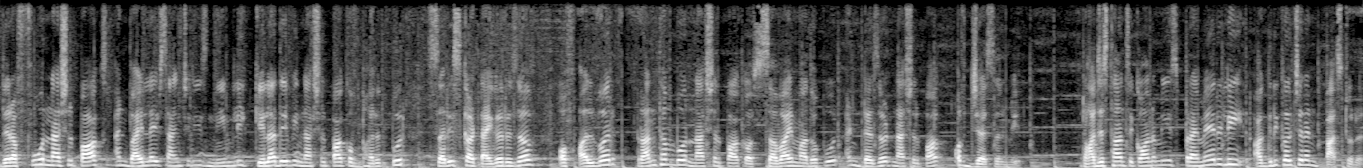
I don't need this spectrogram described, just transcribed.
There are four national parks and wildlife sanctuaries, namely Keoladeo National Park of Bharatpur, Sariska Tiger Reserve, of Alwar, Ranthambore National Park of Sawai Madhopur and Desert National Park of Jaisalmer. Rajasthan's economy is primarily agriculture and pastoral.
